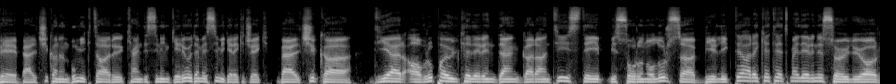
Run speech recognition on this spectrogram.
Ve Belçika'nın bu miktarı kendisinin geri ödemesi mi gerekecek? Belçika, diğer Avrupa ülkelerinden garanti isteyip bir sorun olursa birlikte hareket etmelerini söylüyor.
